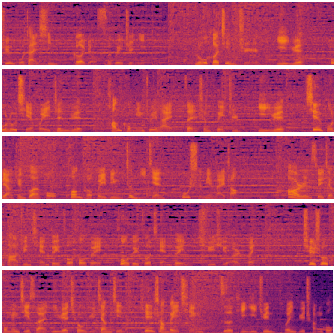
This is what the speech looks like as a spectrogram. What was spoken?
均无战心，各有思归之意，如何禁止？懿曰：不如且回。真曰：倘孔明追来，怎生退之？懿曰：先伏两军断后，方可回兵。正义间，忽使命来召。二人遂将大军前队做后队，后队做前队，徐徐而退。却说孔明计算一月秋雨将近，天上未晴，自提义军屯于城固，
